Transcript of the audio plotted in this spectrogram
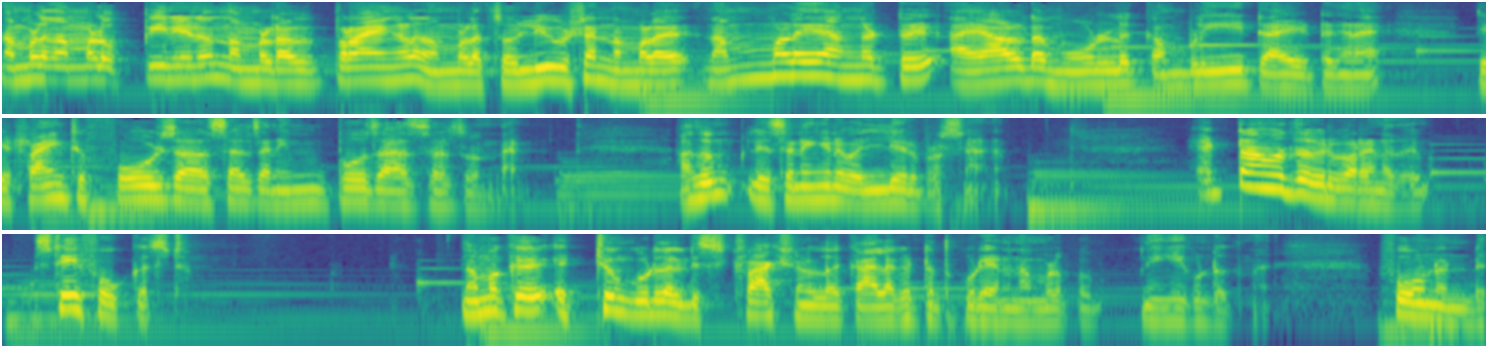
നമ്മൾ നമ്മളെ ഒപ്പീനിയനും നമ്മളുടെ അഭിപ്രായങ്ങൾ നമ്മളെ സൊല്യൂഷൻ നമ്മളെ നമ്മളെ അങ്ങോട്ട് അയാളുടെ മുകളിൽ കംപ്ലീറ്റ് ആയിട്ട് ഇങ്ങനെ we trying to force ourselves and impose ourselves ഉണ്ട് അതും ലിസണിങ്ങിന് വലിയൊരു പ്രശ്നമാണ്. എട്ടാമത്തെ അവർ പറയണത് സ്റ്റേ ഫോക്കസ്ഡ് നമുക്ക് ഏറ്റവും കൂടുതൽ ഡിസ്ട്രാക്ഷനുള്ള കാലഘട്ടത്തിൽ കൂടിയാണ് നമ്മളിപ്പം നീങ്ങിക്കൊണ്ടിരിക്കുന്നത്. ഫോണുണ്ട്.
